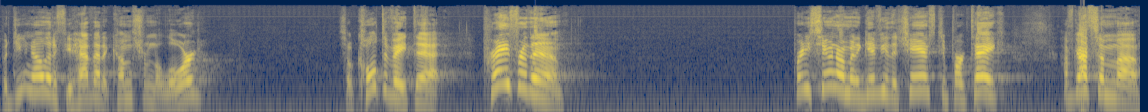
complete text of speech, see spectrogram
But do you know that if you have that, it comes from the Lord? So cultivate that. Pray for them. Pretty soon I'm going to give you the chance to partake. I've got some, uh,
